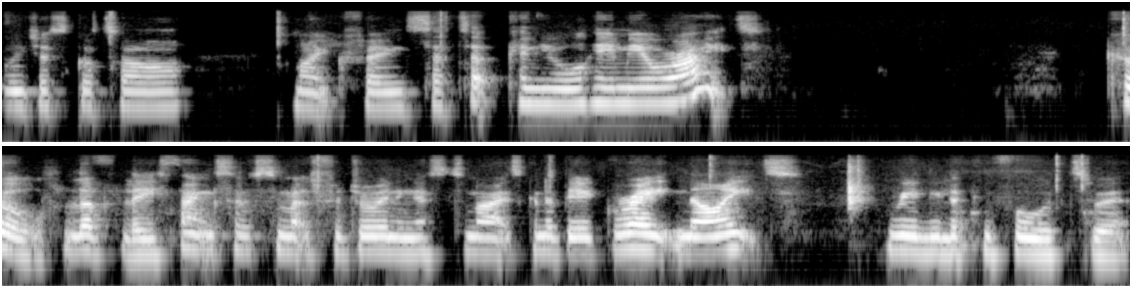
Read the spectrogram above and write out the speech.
We just got our microphone set up. Can you all hear me all right? Cool, lovely. Thanks ever so much for joining us tonight. It's going to be a great night. Really looking forward to it.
